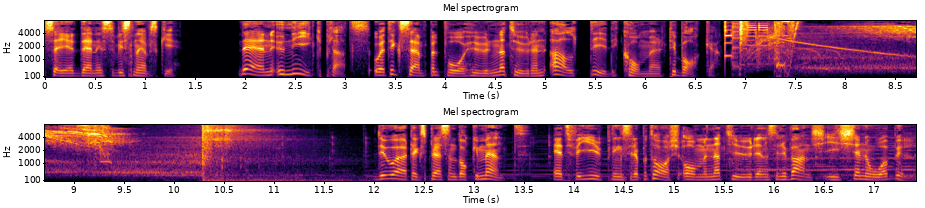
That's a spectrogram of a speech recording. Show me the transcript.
säger Denis Wisniewski. Det är en unik plats och ett exempel på hur naturen alltid kommer tillbaka. Du har hört Expressen Dokument, ett fördjupningsreportage om naturens revansch i Tjernobyl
